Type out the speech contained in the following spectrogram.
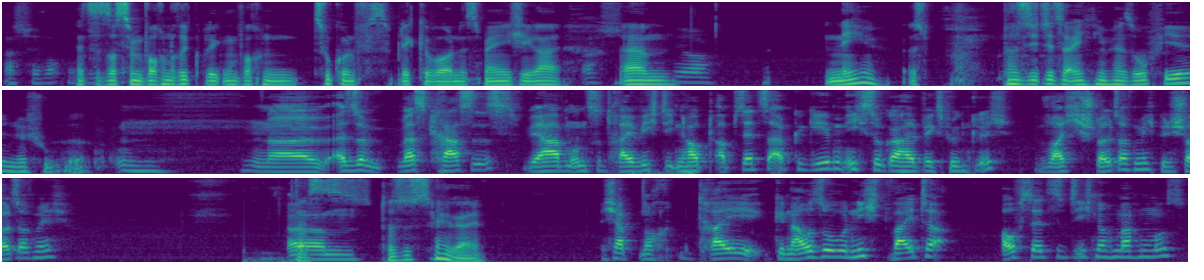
Was für Wochen? Jetzt ist aus dem Wochenrückblick ein Wochenzukunftsblick geworden, ist mir eigentlich egal. Ach so, Ähm, ja. Nee, es passiert jetzt eigentlich nicht mehr so viel in der Schule. Na, also was krass ist, wir haben unsere drei wichtigen Hauptabsätze abgegeben, ich sogar halbwegs pünktlich. War ich stolz auf mich, bin ich stolz auf mich. Das, Ähm, das ist sehr geil. ich habe noch drei genauso nicht weiter Aufsätze, die ich noch machen muss.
